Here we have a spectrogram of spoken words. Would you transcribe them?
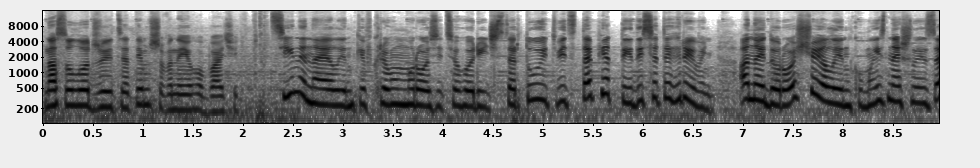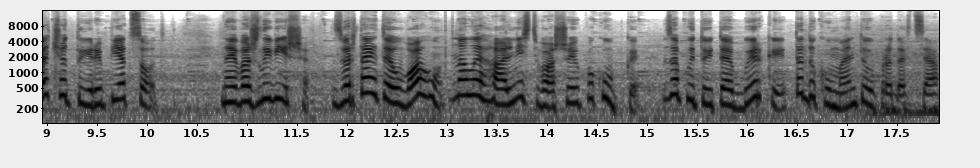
насолоджуються тим, що вони його бачать. Ціни на ялинки в Кривому Розі цьогоріч стартують від 150 гривень, а найдорожчу ялинку ми знайшли за 4500. Найважливіше звертайте увагу на легальність вашої покупки, запитуйте бирки та документи у продавця.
